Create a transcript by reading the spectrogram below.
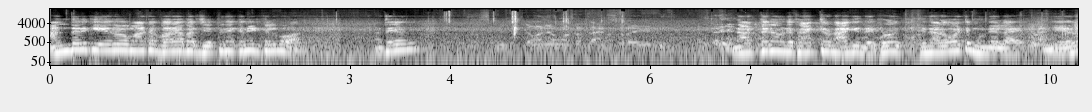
అందరికీ ఏదో మాట బరాబర్ చెప్పినాకనే ఇంటికి వెళ్ళిపోవాలి. అంతే కదా? నా అట్లనే ఉండే ఫ్యాక్టరీ ఆగింది ఇప్పుడు ఇది నడవబట్టి మూడు నెలలు ఏదో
